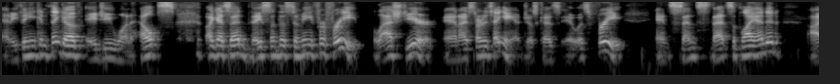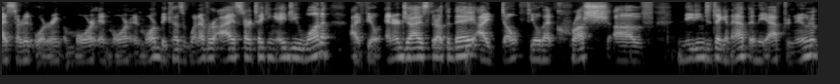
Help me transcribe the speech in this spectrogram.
anything you can think of. AG1 helps. Like I said, they sent this to me for free last year, and I started taking it just because it was free. And since that supply ended, I started ordering more and more and more because whenever I start taking AG1, I feel energized throughout the day. I don't feel that crush of needing to take a nap in the afternoon.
